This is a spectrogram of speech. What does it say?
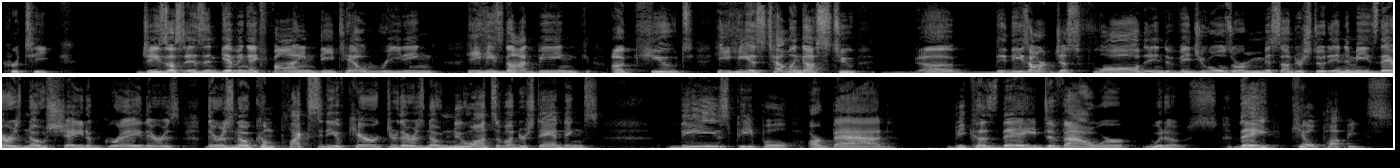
critique. Jesus isn't giving a fine, detailed reading. He, he's not being acute. He, he is telling us to, uh, th- these aren't just flawed individuals or misunderstood enemies. There is no shade of gray. There is, there is no complexity of character. There is no nuance of understandings. These people are bad because they devour widows. They kill puppies.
